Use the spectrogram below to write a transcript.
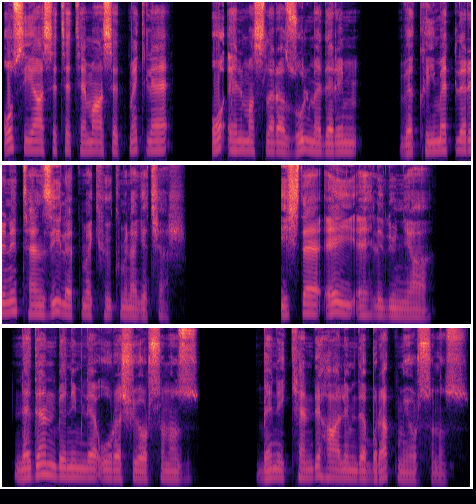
o siyasete temas etmekle o elmaslara zulmederim ve kıymetlerini tenzil etmek hükmüne geçer. İşte ey ehli dünya, neden benimle uğraşıyorsunuz? Beni kendi halimde bırakmıyorsunuz.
